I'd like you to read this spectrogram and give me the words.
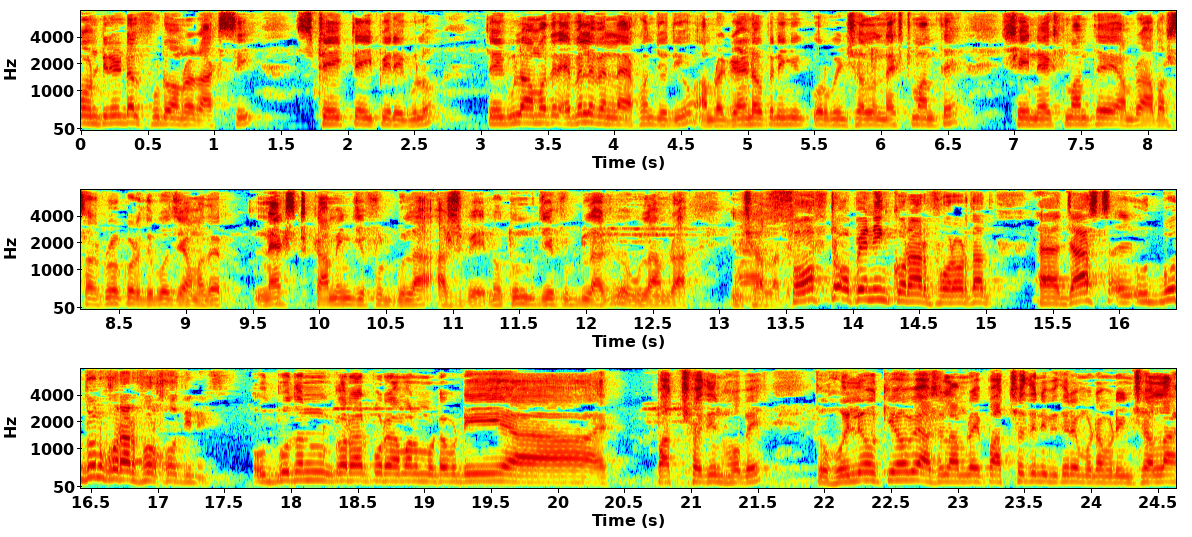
কন্টিনেন্টাল ফুডও আমরা রাখছি স্টেক টাইপের এগুলো। তো এগুলো আমাদের অ্যাভেলেবেল না এখন যদিও। আমরা গ্র্যান্ড ওপেনিং করব ইনশাল্লাহ নেক্সট মান্থে সেই নেক্সট মান্থে আমরা আবার সার্কুলার করে দেবো যে আমাদের নেক্সট কামিং যে ফুডগুলো আসবে নতুন যে ফুডগুলো আসবে ওগুলো আমরা ইনশাল্লাহ সফট ওপেনিং করার পর অর্থাৎ জাস্ট উদ্বোধন করার পর কদিন উদ্বোধন করার পরে আমার মোটামুটি এক পাঁচ ছয় দিন হবে। তো হইলেও কী হবে আসলে আমরা এই পাঁচ ছয় দিনের ভিতরে মোটামুটি ইনশাল্লাহ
